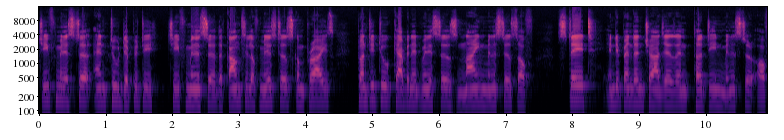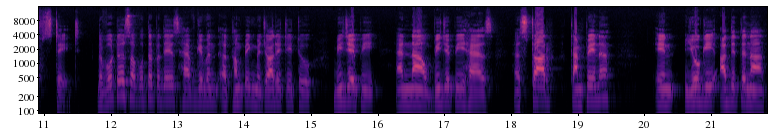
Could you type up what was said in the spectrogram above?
Chief Minister and two Deputy Chief Minister, the Council of Ministers comprise 22 cabinet ministers, 9 ministers of state, independent charges and 13 minister of state. The voters of Uttar Pradesh have given a thumping majority to BJP and now BJP has a star campaigner in Yogi Adityanath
